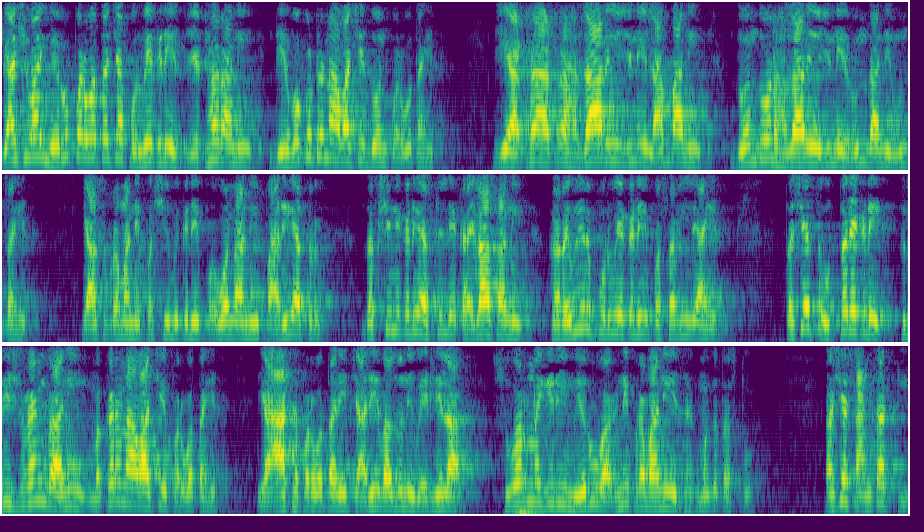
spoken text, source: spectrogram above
याशिवाय मेरू पर्वताच्या पूर्वेकडे जेठर आणि देवकुट नावाचे दोन पर्वत आहेत. जी अठरा अठरा हजार योजने लांब आणि दोन दोन हजार योजने रुंद आणि उंच आहेत. याचप्रमाणे पश्चिमेकडे पवन आणि पारियात्र दक्षिणेकडे असलेले कैलास आणि करवीर पूर्वेकडे पसरलेले आहेत. तसेच उत्तरेकडे त्रिशृंग आणि मकर नावाचे पर्वत आहेत. या आठ पर्वतांनी चारी बाजूनी वेढलेला सुवर्णगिरी मेरू अग्निप्रमाणे झगमगत असतो. असे सांगतात की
